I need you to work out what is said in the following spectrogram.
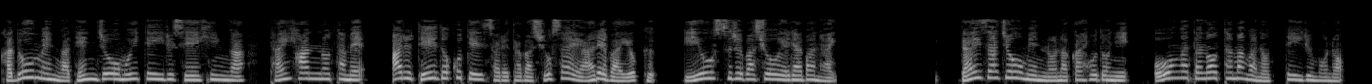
可動面が天井を向いている製品が大半のため、ある程度固定された場所さえあればよく、利用する場所を選ばない。台座上面の中ほどに大型の玉が乗っているもの。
